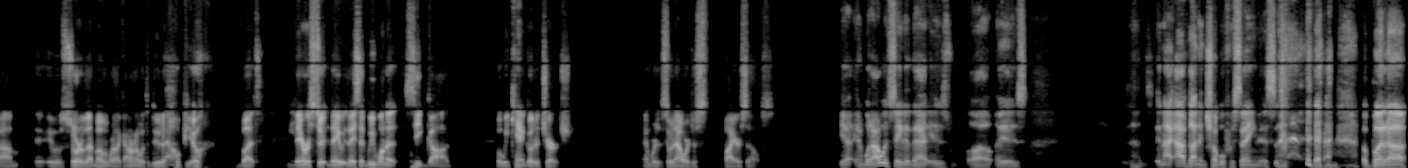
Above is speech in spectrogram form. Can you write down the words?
Um, it, it, was sort of that moment where like I don't know what to do to help you, but yeah. they were they they said we want to seek God, but we can't go to church, and we're so now we're just by ourselves. Yeah, and what I would say to that is uh is and I, have gotten in trouble for saying this, mm-hmm. but uh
